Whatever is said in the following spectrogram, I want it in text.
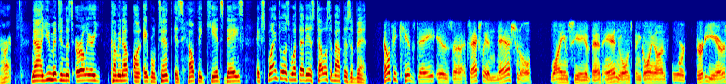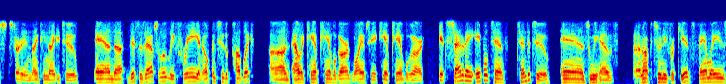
All right. Now, you mentioned this earlier. Coming up on April 10th is Healthy Kids Days. Explain to us what that is. Tell us about this event. Healthy Kids Day is uh, it's actually a national YMCA event, annual. It's been going on for 30 years, started in 1992, and uh, this is absolutely free and open to the public. Uh, out at Camp Campbell YMCA Camp Campbell It's Saturday, April 10th, 10 to 2, and so we have an opportunity for kids, families,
